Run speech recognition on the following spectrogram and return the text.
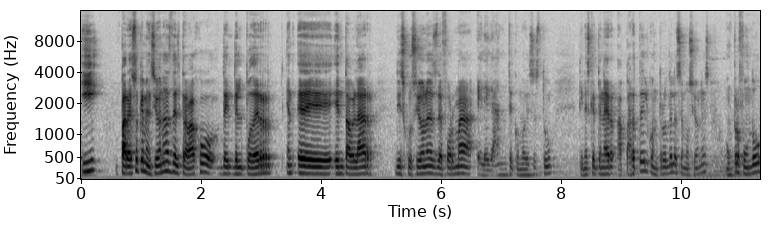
Y para eso que mencionas del trabajo, del poder eh, entablar discusiones de forma elegante, como dices tú, tienes que tener, aparte del control de las emociones, un profundo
